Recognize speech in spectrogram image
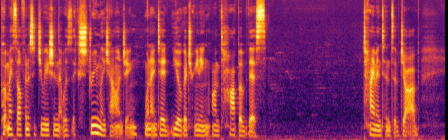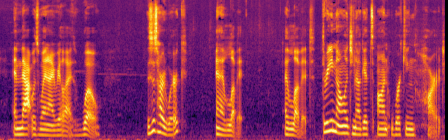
put myself in a situation that was extremely challenging when I did yoga training on top of this time intensive job. And that was when I realized, whoa, this is hard work and I love it. I love it. Three knowledge nuggets on working hard.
